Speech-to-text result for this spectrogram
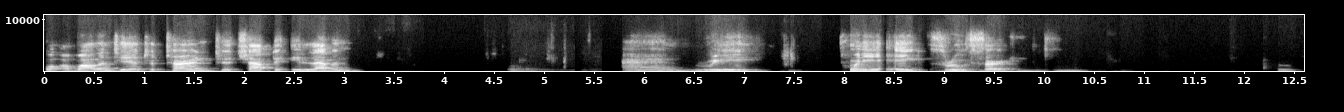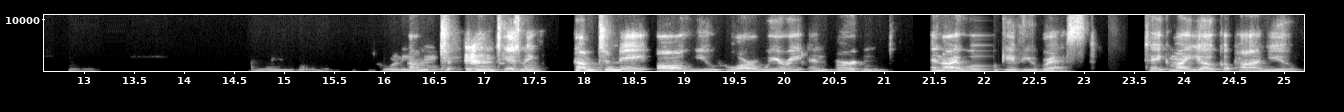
for a volunteer to turn to chapter 11 and read 28 through 30. Come to, excuse me. Come to me, all you who are weary and burdened, and I will give you rest. Take my yoke upon you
